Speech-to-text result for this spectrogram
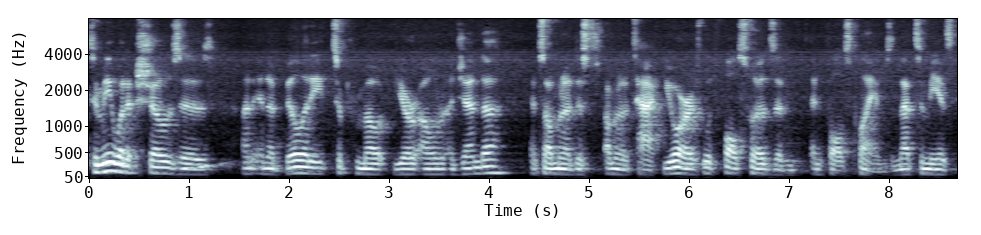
to me what it shows is an inability to promote your own agenda, and so I'm going to just I'm going to attack yours with falsehoods and, and false claims, and that to me is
